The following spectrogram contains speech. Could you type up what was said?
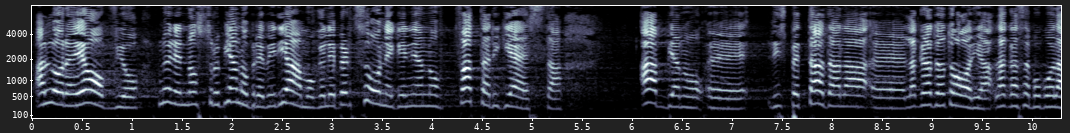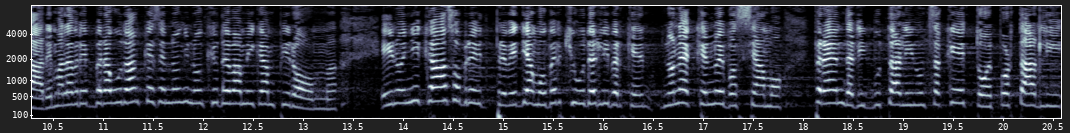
Allora è ovvio, noi nel nostro piano prevediamo che le persone che ne hanno fatta richiesta abbiano eh, rispettata la, eh, la, graduatoria, la casa popolare, ma l'avrebbero avuta anche se noi non chiudevamo i campi rom. E in ogni caso pre prevediamo per chiuderli perché non è che noi possiamo prenderli, buttarli in un sacchetto e portarli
